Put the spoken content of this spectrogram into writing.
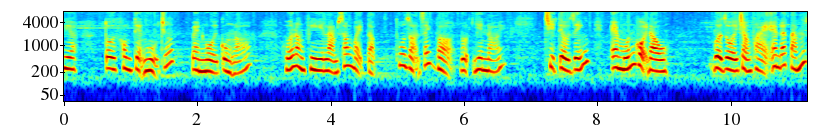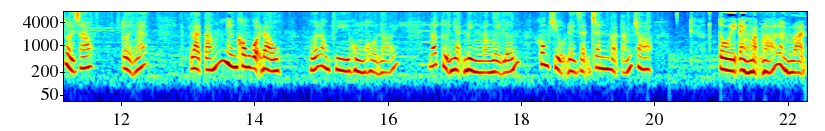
khuya. Tôi không tiện ngủ trước, bèn ngồi cùng nó. Hứa Lăng Phi làm xong bài tập, thu dọn sách vở, đột nhiên nói. Chị Tiểu Dĩnh, em muốn gội đầu. Vừa rồi chẳng phải em đã tắm rồi sao? Tôi ngáp. Là tắm nhưng không gội đầu. Hứa Long Phi hùng hổ nói. Nó tự nhận mình là người lớn, không chịu để giận chân và tắm cho. Tôi đành mặc nó làm loạn.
